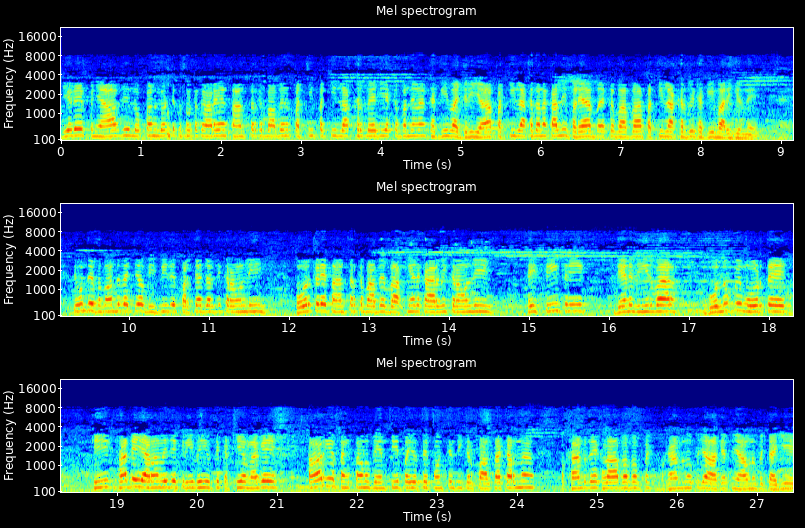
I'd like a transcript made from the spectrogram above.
ਜਿਹੜੇ ਪੰਜਾਬ ਦੇ ਲੋਕਾਂ ਨੂੰ ਲੁੱਟ ਖਸੁੱਟ ਕਰ ਰਹੇ ਆ, ਤਾਂਤਰਿਕ ਬਾਬੇ ਨੂੰ 25 25 ਲੱਖ ਰੁਪਏ ਦੀ ਇੱਕ ਬੰਦੇ ਨਾਲ ਠੱਗੀ ਵੱਜ ਰਹੀ ਆ 25 ਲੱਖ ਦਾ ਨਾ ਕੱਲ ਹੀ ਫੜਿਆ, ਇੱਕ ਬਾਬਾ 25 ਲੱਖ ਰੁਪਏ ਠੱਗੀ ਮਾਰੀ ਸੀ ਉਹਨੇ। ਤੇ ਉਹਦੇ ਸਬੰਧ ਵਿੱਚ ਉਹ ਬੀਬੀ ਦੇ ਪਰਚਾ ਦਰਜ ਕਰਾਉਣ ਲਈ, ਹੋਰ ਕਿਹੜੇ ਤਾਂਤਰਿਕ ਬਾਬੇ ਬਾਕੀਆਂ ਦੀ ਕਾਰਵਾਈ ਕਰਾਉਣ ਲਈ 30 ਤਰੀਕ ਦਿਨ ਵੀਰਵਾਰ ਗੋਲੂ ਕੇ ਮੋੜ ਤੇ ਠੀਕ 11:30 ਵਜੇ ਦੇ ਕਰੀਬ ਹੀ ਉੱਥੇ ਇਕੱਠੇ ਹੋਵਾਂਗੇ। ਸਾਰੀਆਂ ਸੰਗਤਾਂ ਨੂੰ ਬੇਨਤੀ ਹੈ ਭਾਈ ਉੱਥੇ ਪਹੁੰਚਣ ਦੀ ਕਿਰਪਾਲਤਾ ਕਰਨ। ਪਖੰਡ ਦੇ ਖਿਲਾਫ ਆਪਾਂ ਪ- ਪਖੰਡ ਨੂੰ ਭਜਾ ਕੇ ਪੰਜਾਬ ਨੂੰ ਬਚਾਈਏ।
